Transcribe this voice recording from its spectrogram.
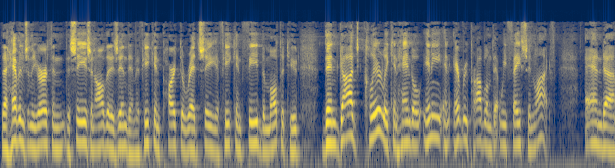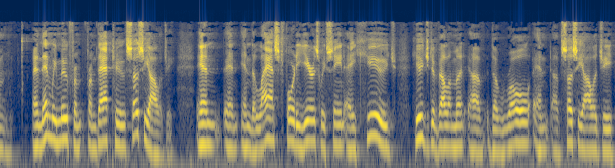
the heavens and the earth and the seas and all that is in them, if he can part the Red Sea, if he can feed the multitude, then God clearly can handle any and every problem that we face in life. And um, and then we move from from that to sociology. And, and in the last 40 years, we've seen a huge, huge development of the role and of sociology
